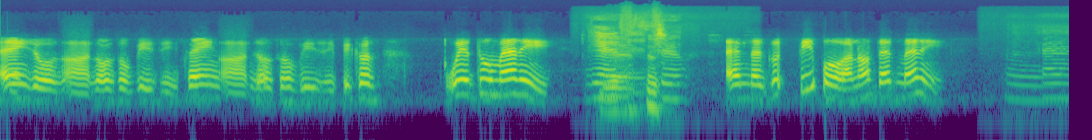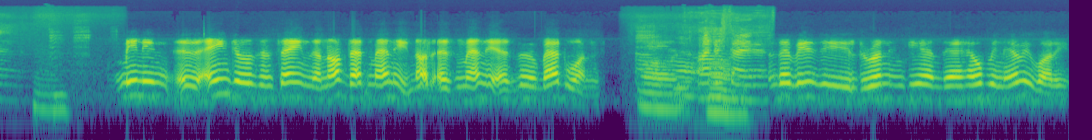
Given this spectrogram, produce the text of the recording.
Angels are also busy. Saints are also busy because we're too many. Yes, Yes. true. And the good people are not that many. Meaning, uh, angels and saints are not that many, not as many as the bad ones. Oh, Understand. Oh. They're busy running here and they're helping everybody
